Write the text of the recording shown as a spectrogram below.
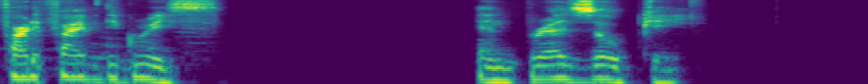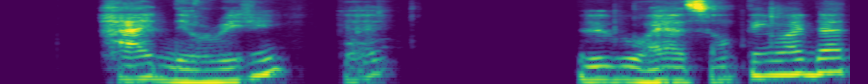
45 degrees and press OK. Hide the origin, okay? We will have something like that.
